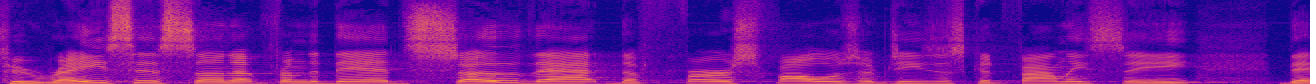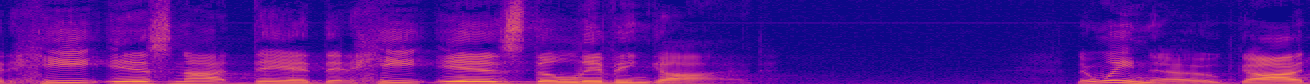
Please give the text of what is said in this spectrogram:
to raise his son up from the dead so that the first followers of Jesus could finally see that he is not dead, that he is the living God. Now we know God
